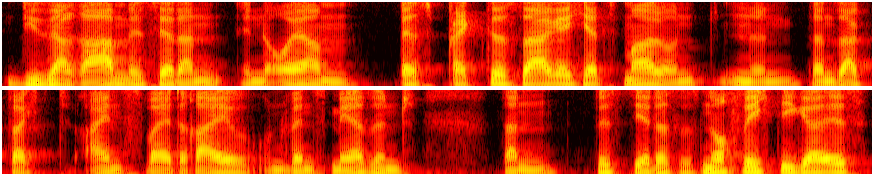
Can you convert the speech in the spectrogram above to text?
dieser Rahmen ist ja dann in eurem Best Practice, sage ich jetzt mal, und dann sagt vielleicht eins, zwei, drei und wenn es mehr sind, dann wisst ihr, dass es noch wichtiger ist,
